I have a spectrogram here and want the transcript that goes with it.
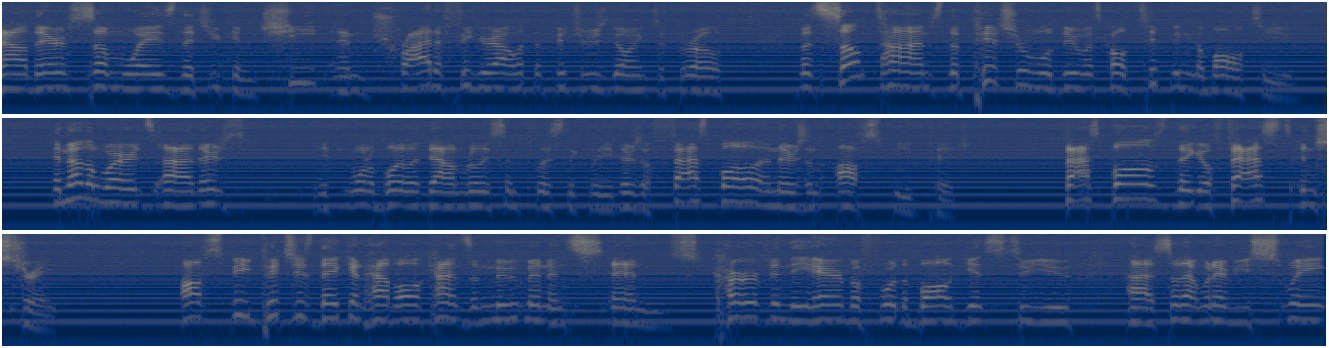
Now, there's some ways that you can cheat and try to figure out what the pitcher is going to throw, but sometimes the pitcher will do what's called tipping the ball to you. In other words, uh, there's, if you want to boil it down really simplistically, there's a fastball and there's an off-speed pitch. Fastballs, they go fast and straight. Off-speed pitches, they can have all kinds of movement and, and curve in the air before the ball gets to you, uh, so that whenever you swing,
